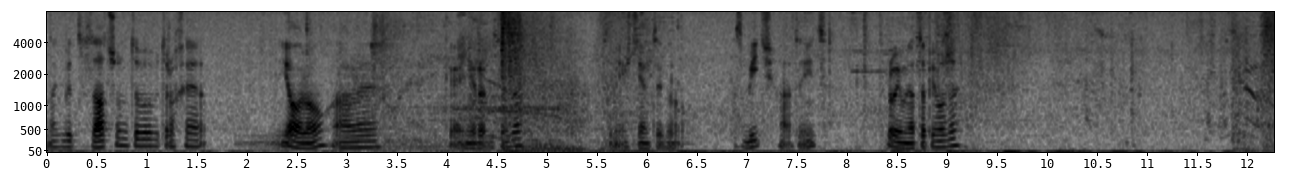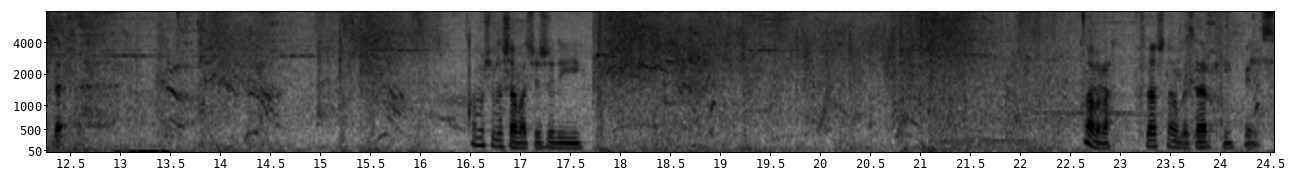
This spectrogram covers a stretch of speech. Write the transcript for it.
Jakby to zaczął, to byłoby trochę jolo, ale okej, nie robi tego. Nie chciałem tego zbić, ale to nic. Spróbujmy na topie może. D. No musi flashować, jeżeli... Dobra, flashnął bez erki, więc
